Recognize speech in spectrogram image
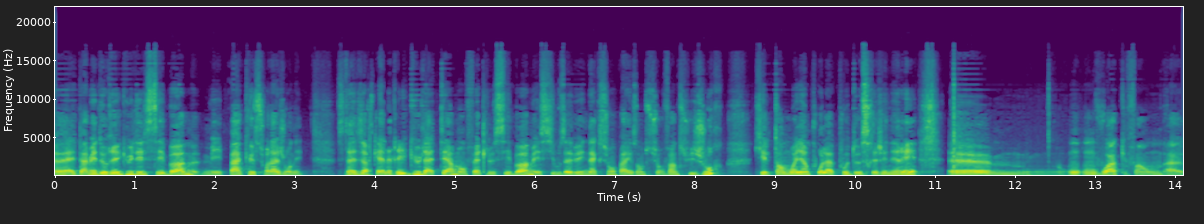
elle permet de réguler le sébum, mais pas que sur la journée. C'est-à-dire mhm. qu'elle régule à terme en fait le sébum. Et si vous avez une action par exemple sur 28 jours, qui est le temps moyen pour la peau de se régénérer, euh, on, on, voit que, enfin, on a,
